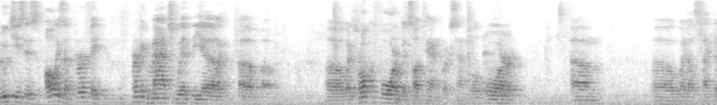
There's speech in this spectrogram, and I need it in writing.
blue cheese is always a perfect perfect match with the uh, like uh, uh, Roquefort with Sauternes, for example, or um, what else like the,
